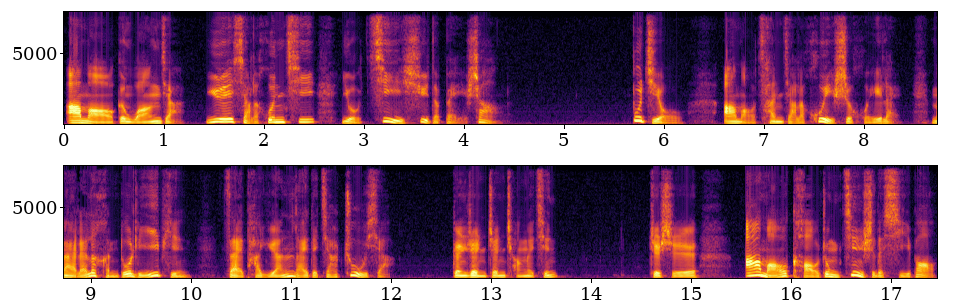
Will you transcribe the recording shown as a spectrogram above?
阿卯跟王家约下了婚期，又继续的北上。不久，阿卯参加了会试回来，买来了很多礼品，在他原来的家住下，跟认真成了亲。这时，阿卯考中进士的喜报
